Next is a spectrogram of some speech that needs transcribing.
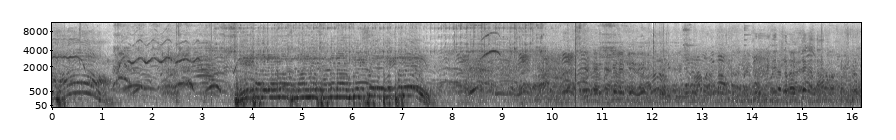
ఆహా! కేకలు ఎవరో జనాల్లో స్పందన విజయిస్తే కేకలు మొదటి రౌండ్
